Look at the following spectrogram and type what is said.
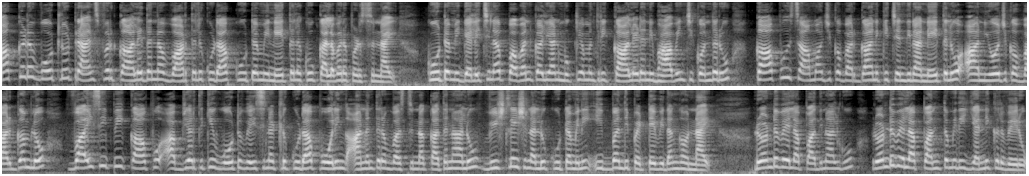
అక్కడ ఓట్లు ట్రాన్స్ఫర్ కాలేదన్న వార్తలు కూడా కూటమి నేతలకు కలవరపడుస్తున్నాయి. కూటమి గెలిచిన పవన్ కళ్యాణ్ ముఖ్యమంత్రి కాలేడని భావించి కొందరు కాపు సామాజిక వర్గానికి చెందిన నేతలు ఆ నియోజకవర్గంలో వైసీపీ కాపు అభ్యర్థికి ఓటు వేసినట్లు కూడా పోలింగ్ అనంతరం వస్తున్న కథనాలు విశ్లేషణలు కూటమిని ఇబ్బంది పెట్టే విధంగా ఉన్నాయి. రెండు వేల పద్నాలుగు రెండు వేల పంతొమ్మిది ఎన్నికలు వేరు.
